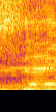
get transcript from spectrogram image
say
